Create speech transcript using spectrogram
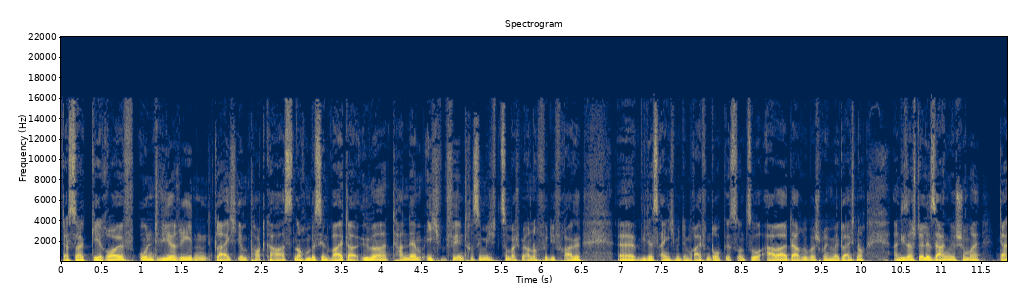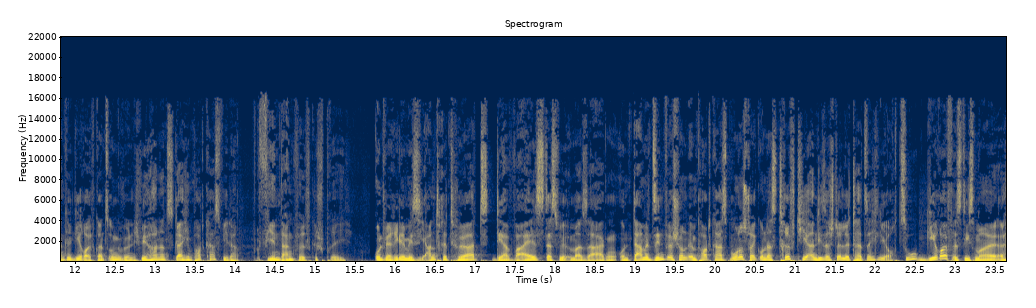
Das sagt Gerolf und wir reden gleich im Podcast noch ein bisschen weiter über Tandem. Ich interessiere mich zum Beispiel auch noch für die Frage, äh, wie das eigentlich mit dem Reifendruck ist und so, aber darüber sprechen wir gleich noch. An dieser Stelle sagen wir schon mal Danke Gerolf, ganz ungewöhnlich. Wir hören uns gleich im Podcast wieder. Vielen Dank fürs Gespräch. Und wer regelmäßig Antritt hört, der weiß, dass wir immer sagen, und damit sind wir schon im Podcast Bonustrack und das trifft hier an dieser Stelle tatsächlich auch zu. Gerolf ist diesmal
